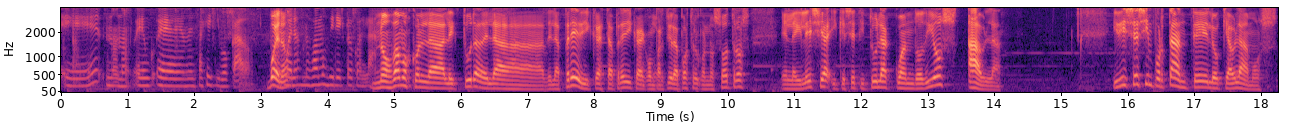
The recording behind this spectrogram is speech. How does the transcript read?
eh, no, no, era un eh, mensaje equivocado. Bueno, Bueno, nos vamos directo con la. nos vamos con la lectura de la, de la prédica, esta prédica que Así compartió el apóstol con nosotros en la iglesia y que se titula Cuando Dios habla. Y dice, es importante lo que hablamos.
